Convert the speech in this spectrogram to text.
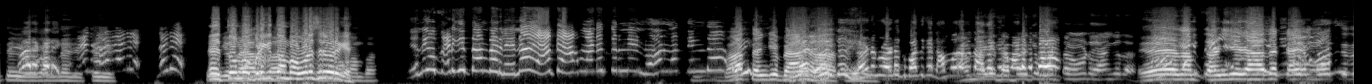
ತಂಗಿ ಹೋಗ್ಮನೆ ತಂಗಿ. ಏ ತುಂಬಾ ಬಿಡಿಗೆ ತಂಬಾ ಓಡಿಸ್ರಿ ಅವ್ರಿಗೆ. ಬಾ ತಂಗಿ ಹೆಣ್ಣು ನೋಡಕ್ ಬಂದ್ಕೆ. ಏ ನಮ್ ತಂಗಿಗ ಆದ ಕೈ ಮುಗ್ತಿದ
